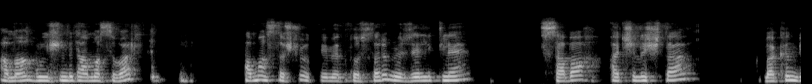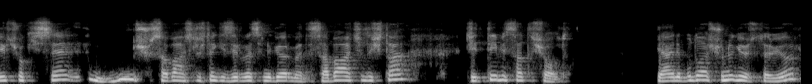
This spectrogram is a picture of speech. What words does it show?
ama bu işin bir de aması var. Aması da şu kıymetli dostlarım özellikle sabah açılışta bakın birçok hisse şu sabah açılıştaki zirvesini görmedi. Sabah açılışta ciddi bir satış oldu. Yani bu da şunu gösteriyor.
